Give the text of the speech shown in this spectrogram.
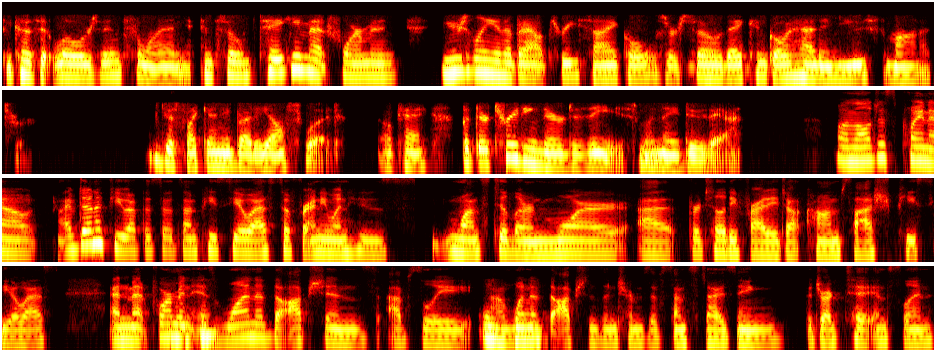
because it lowers insulin. And so, taking metformin, usually in about three cycles or so, they can go ahead and use the monitor, just like anybody else would. Okay? But they're treating their disease when they do that. Well, and I'll just point out I've done a few episodes on PCOS. So, for anyone who's wants to learn more at fertilityfriday.com slash PCOS. And metformin mm-hmm. is one of the options, absolutely mm-hmm. uh, one mm-hmm. of the options in terms of sensitizing the drug to insulin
